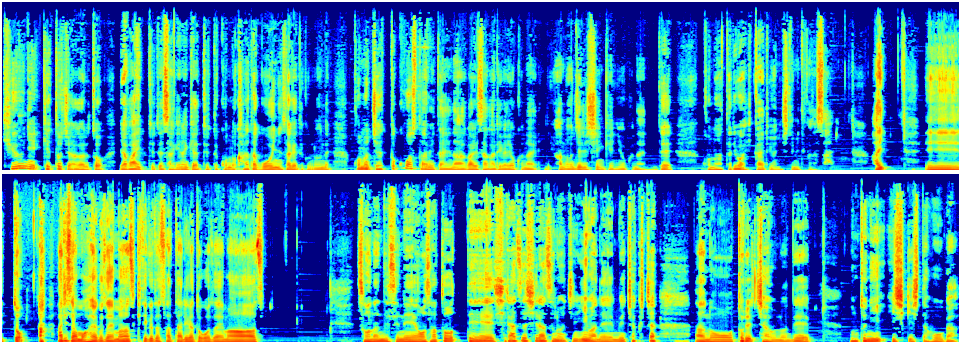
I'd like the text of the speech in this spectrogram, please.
急に血糖値上がると、やばいって言って下げなきゃって言って、今度体強引に下げてくるので、このジェットコースターみたいな上がり下がりが良くない、あの、自律神経に良くないので、このあたりは控えるようにしてみてください。はい。えー、っと、あ、アリさんもおはようございます。来てくださってありがとうございます。そうなんですよね。お砂糖って知らず知らずのうちに今ね、めちゃくちゃ、あの、取れちゃうので、本当に意識した方が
